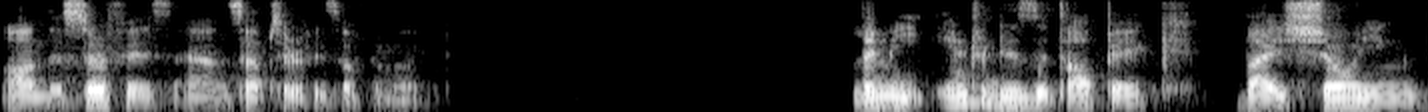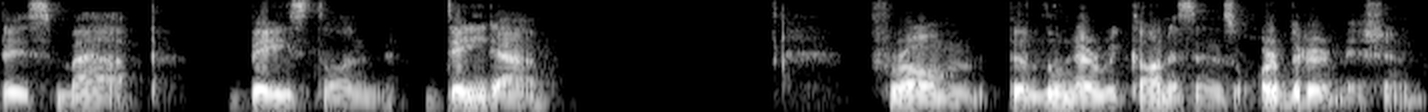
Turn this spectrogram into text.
on the surface and subsurface of the moon. Let me introduce the topic by showing this map based on data from the Lunar Reconnaissance Orbiter mission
